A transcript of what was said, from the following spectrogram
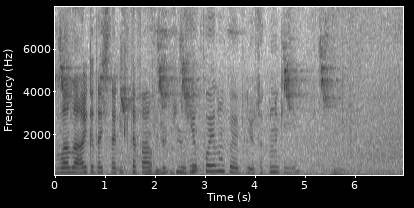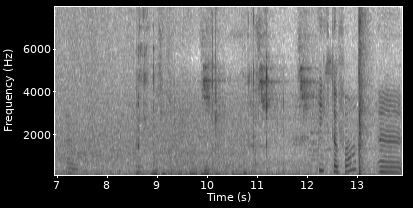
Vallahi arkadaşlar ilk defa Giyecek misin yoksa? Yok koyalım koyabiliyorsak bunu giyeyim. Evet. İlk defa e,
